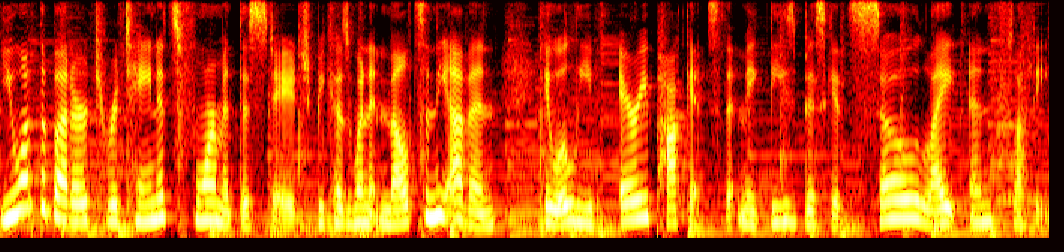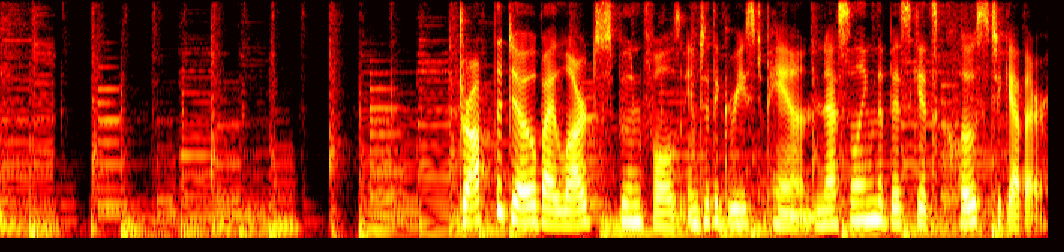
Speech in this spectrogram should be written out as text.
You want the butter to retain its form at this stage because when it melts in the oven, it will leave airy pockets that make these biscuits so light and fluffy. Drop the dough by large spoonfuls into the greased pan, nestling the biscuits close together.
